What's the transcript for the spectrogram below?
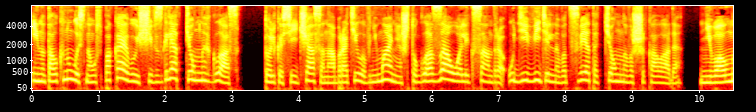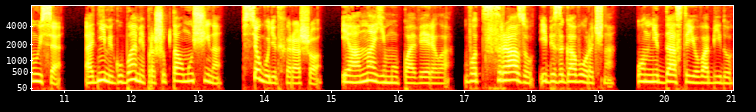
и натолкнулась на успокаивающий взгляд темных глаз. Только сейчас она обратила внимание, что глаза у Александра удивительного цвета темного шоколада. «Не волнуйся!» — одними губами прошептал мужчина. «Все будет хорошо». И она ему поверила. Вот сразу и безоговорочно. Он не даст ее в обиду.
